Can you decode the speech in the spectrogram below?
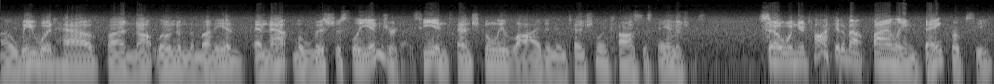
uh, we would have uh, not loaned him the money, and and that maliciously injured us. He intentionally lied and intentionally caused us damages. So when you're talking about filing bankruptcy,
